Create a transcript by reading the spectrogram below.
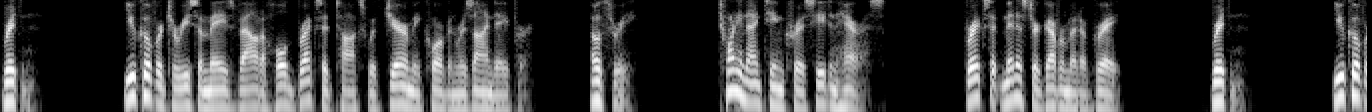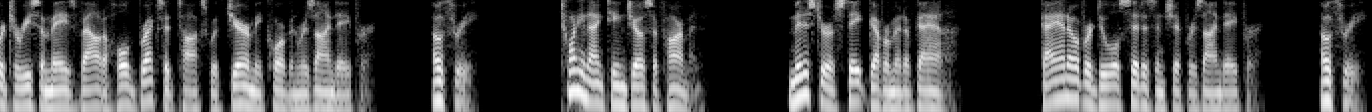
Britain. UK Theresa May's vow to hold Brexit talks with Jeremy Corbyn resigned APR. 03. 2019 Chris Heaton Harris. Brexit Minister Government of Great Britain. UK over Theresa May's vow to hold Brexit talks with Jeremy Corbyn resigned April 03. 2019 Joseph Harmon. Minister of State Government of Guyana. Guyana over dual citizenship resigned April 03.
